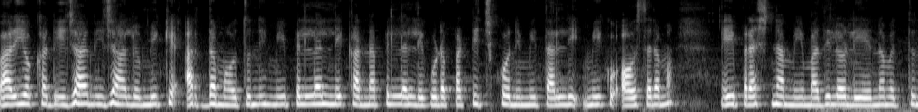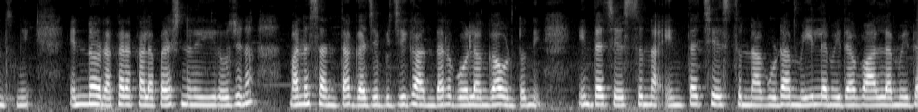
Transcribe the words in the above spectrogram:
వారి యొక్క నిజ నిజాలు మీకే అర్థమవుతుంది. మీ పిల్లల్ని కన్న పిల్లల్ని కూడా పట్టించుకొని మీ తల్లి మీకు అవసరమా? ఈ ప్రశ్న మీ మదిలో లీనమెత్తుంది ఎన్నో రకరకాల ప్రశ్నలు ఈ రోజున మనసంతా గజిబిజిగా అందరగోళంగా ఉంటుంది. ఇంత చేస్తున్నా ఇంత చేస్తున్నా కూడా వీళ్ళ మీద వాళ్ళ మీద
